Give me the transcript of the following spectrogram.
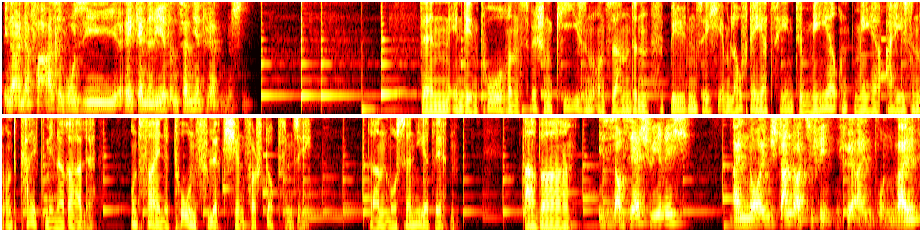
in einer Phase, wo sie regeneriert und saniert werden müssen. Denn in den Poren zwischen Kiesen und Sanden bilden sich im Lauf der Jahrzehnte mehr und mehr Eisen- und Kalkminerale und feine Tonflöckchen verstopfen sie. Dann muss saniert werden. Aber ist es auch sehr schwierig, einen neuen Standort zu finden für einen Brunnen, weil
